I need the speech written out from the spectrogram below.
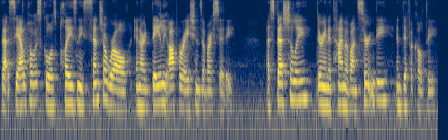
that Seattle Public Schools plays an essential role in our daily operations of our city especially during a time of uncertainty and difficulty.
